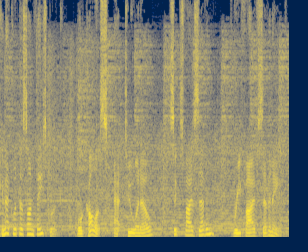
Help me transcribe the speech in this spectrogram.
connect with us on Facebook, or call us at 210 657 3578.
